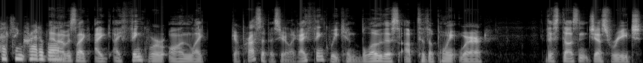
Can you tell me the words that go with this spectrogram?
that's incredible. And I was like, I, I think we're on like a precipice here. Like, I think we can blow this up to the point where this doesn't just reach,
